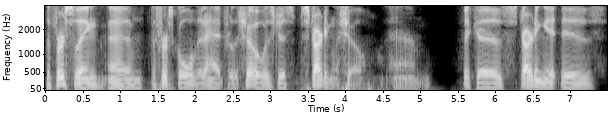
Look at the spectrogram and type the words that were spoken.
the first thing, um, the first goal that I had for the show was just starting the show. Um, because starting it is,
